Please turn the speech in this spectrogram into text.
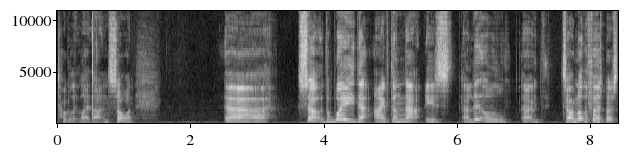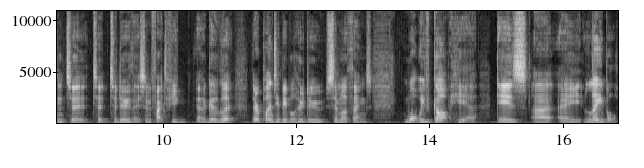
toggle it like that and so on. Uh, so the way that I've done that is a little, uh, so I'm not the first person to, to, to do this. In fact, if you uh, Google it, there are plenty of people who do similar things. What we've got here is uh, a label.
